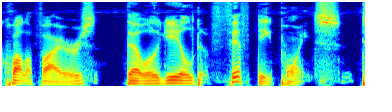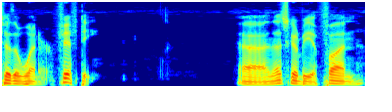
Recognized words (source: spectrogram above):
qualifiers that will yield 50 points to the winner. 50. Uh, and that's going to be a fun,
